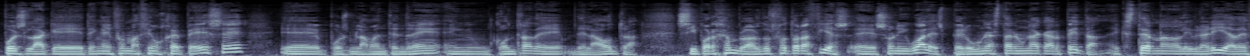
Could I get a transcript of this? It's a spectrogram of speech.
pues la que tenga información GPS, eh, pues la mantendré en contra de, la otra. Si, por ejemplo, las dos fotografías eh, son iguales, pero una está en una carpeta externa a la librería de,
